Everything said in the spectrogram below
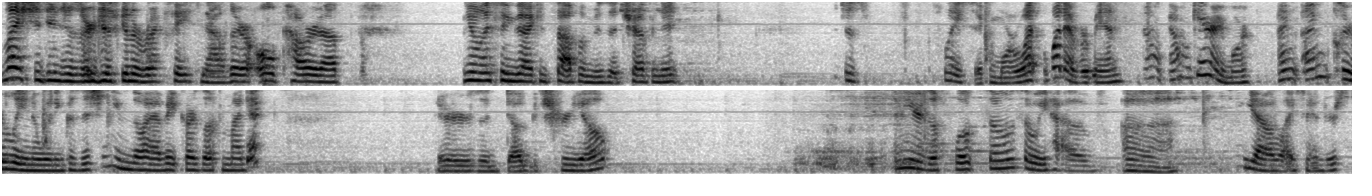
my Shedinjas are just gonna wreck face now. They're all powered up. The only thing that can stop him is a Trevenant. Just play Sycamore. What whatever, man. I don't I don't care anymore. I'm I'm clearly in a winning position, even though I have eight cards left in my deck. There's a Dugtrio. And here's a Float Stone, so we have uh yeah, Lysandres.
